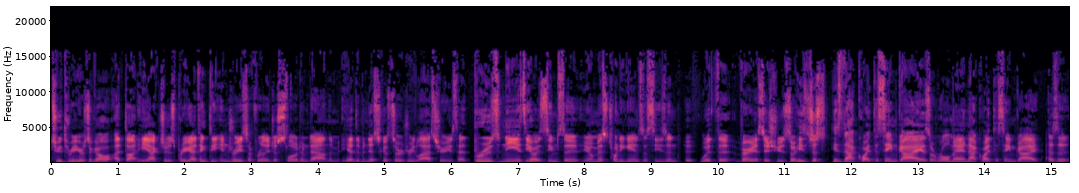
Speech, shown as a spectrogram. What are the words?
two, three years ago, I thought he actually was pretty good. I think the injuries have really just slowed him down. The, he had the meniscus surgery last year. He's had bruised knees. He always seems to, you know, miss 20 games a season with the various issues. So he's just, he's not quite the same guy as a role man, not quite the same guy as a,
